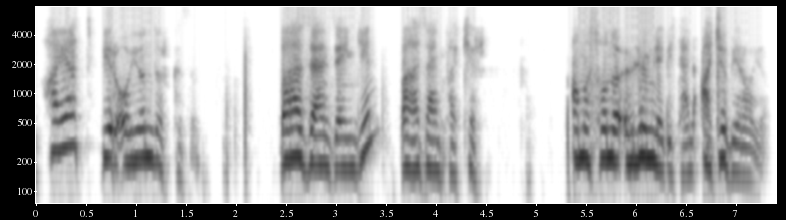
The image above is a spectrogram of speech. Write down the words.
Hayat bir oyundur kızım. Bazen zengin, bazen fakir. Ama sonu ölümle biten acı bir oyun.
